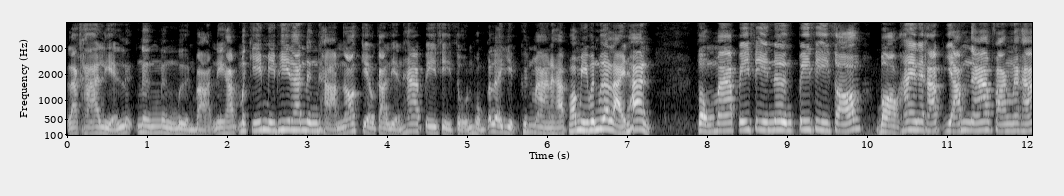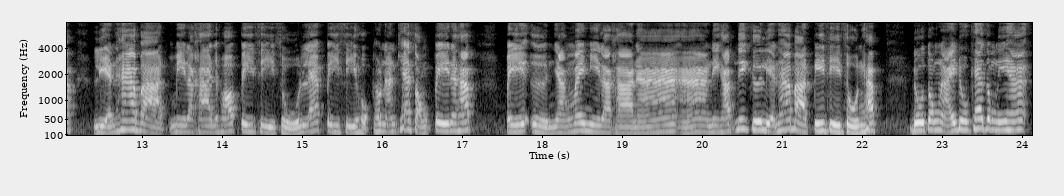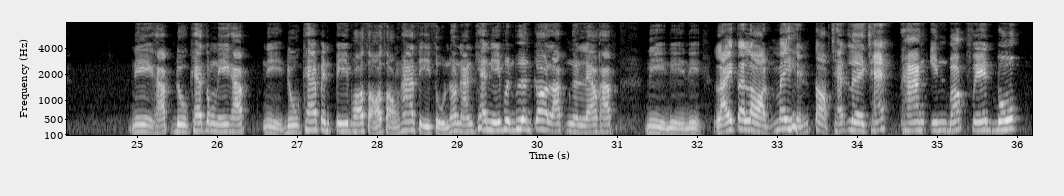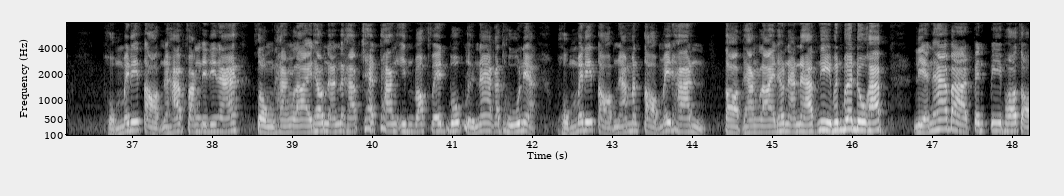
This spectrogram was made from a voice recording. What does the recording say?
ราคาเหรียญหนึ่งหนึ่งหมื่นบาทนี่ครับ เมื่อกี้มีพี่ท่านหนึ่งถามเนาะเกี่ยวกับเหรียญ5ปี 40 ผมก็เลยหยิบขึ้นมานะครับ เพราะมีเพื่อนๆหลายท่าน ส่งมาปี 41 ปี 42 บอกให้นะครับ ย้ำนะฟังนะครับ เหรียญ5บาทมีราคาเฉพาะปี 40 และปี 46 เท่านั้นแค่ 2 ปีนะครับ ปีอื่นยังไม่มีราคานะ อ่า นี่ครับ นี่คือเหรียญ5บาทปี 40 ครับ ดูตรงไหนดูแค่ตรงนี้ฮะ นี่ครับ ดูแค่ตรงนี้ครับ นี่ดูแค่เป็นปีพศ 2540 เท่านั้น แค่นี้เพื่อนๆ ก็รับเงินแล้วครับ นี่นี่นี่ไลฟ์ตลอดไม่เห็นตอบแชทเลยแชททางอินบ็อกซ์เฟซบุ๊กผมไม่ได้ตอบนะครับ ฟังดีๆนะ ส่งทางไลน์เท่านั้นนะครับ แชททางอินบ็อกซ์เฟซบุ๊กหรือหน้ากระทู้เนี่ย ผมไม่ได้ตอบนะ มันตอบไม่ทัน ตอบทางไลน์เท่านั้นนะครับ นี่เพื่อนๆดูครับ เหรียญ5บาทเป็นปีพศ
